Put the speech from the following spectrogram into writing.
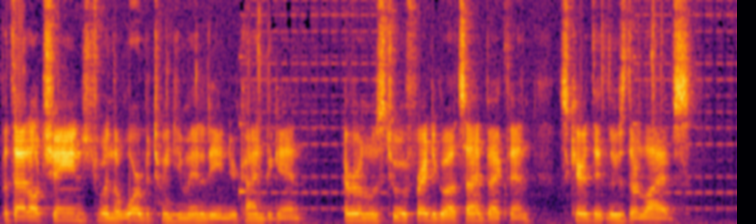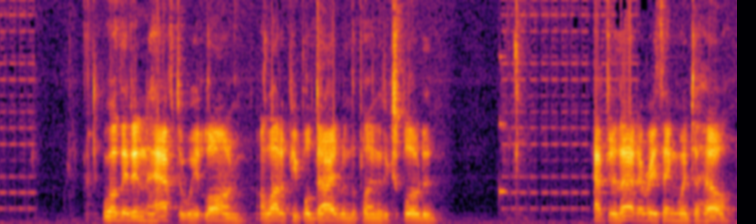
But that all changed when the war between humanity and your kind began. Everyone was too afraid to go outside back then, scared they'd lose their lives. Well, they didn't have to wait long. A lot of people died when the planet exploded. After that, everything went to hell.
